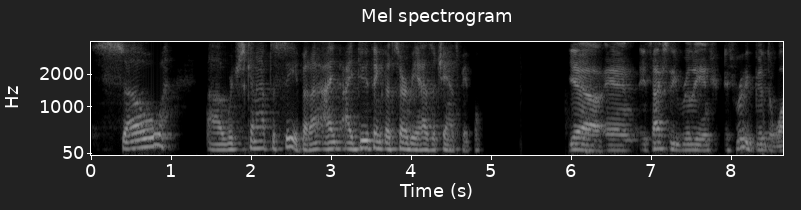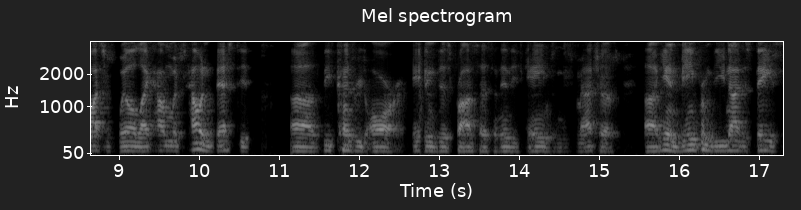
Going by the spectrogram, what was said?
So uh, we're just going to have to see. But I, I do think that Serbia has a chance, people. Yeah, and it's actually really it's really good to watch as well, like how much how invested uh, these countries are in this process and in these games and these matchups. Uh, again, being from the United States,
